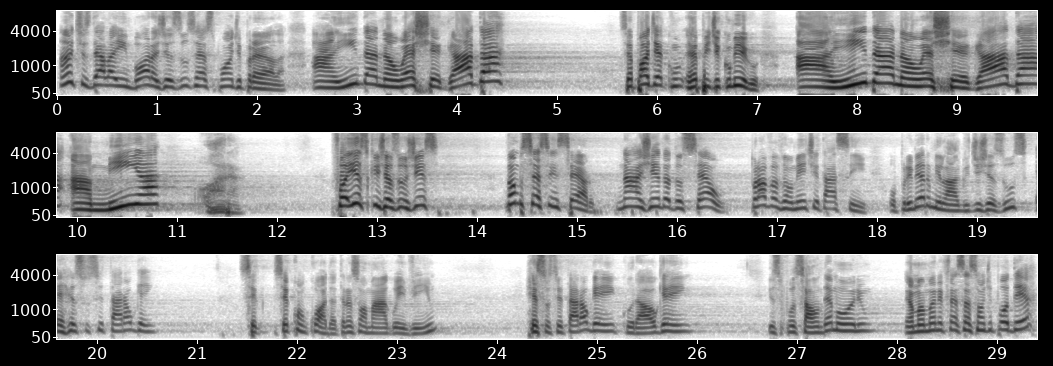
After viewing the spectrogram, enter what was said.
Antes dela ir embora, Jesus responde para ela: Ainda não é chegada. Você pode repetir comigo? Ainda não é chegada a minha hora. Foi isso que Jesus disse? Vamos ser sinceros: na agenda do céu, provavelmente está assim: o primeiro milagre de Jesus é ressuscitar alguém. Você, você concorda? Transformar água em vinho, ressuscitar alguém, curar alguém, expulsar um demônio. É uma manifestação de poder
